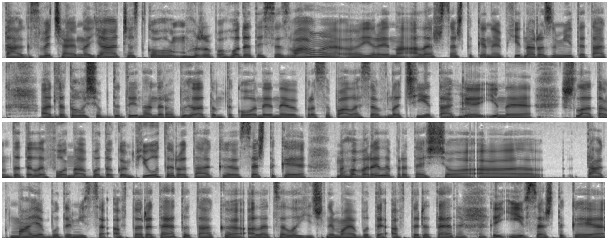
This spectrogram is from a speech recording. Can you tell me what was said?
так, звичайно, я частково можу погодитися з вами, е, Ірина, але ж все ж таки необхідно розуміти так, для того, щоб дитина не робила там такого, не не просипалася вночі, так uh і не йшла там до телефону або до комп'ютеру. Так, е, все ж таки ми говорили про те, що. Так, має бути місце авторитету, так, але це логічний має бути авторитет, так, так. і все ж таки.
